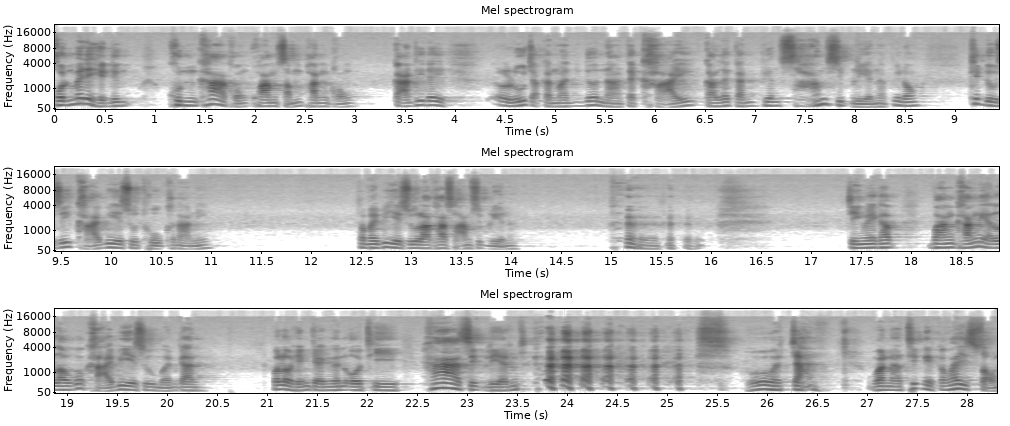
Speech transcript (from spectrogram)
คนไม่ได้เห็นถึง คุณค่าของความสัมพันธ์ของการที่ได้รู้จักกันมาเนิ่นนาน แต่ขายกันและกันเพียง 30 เหรียญนะพี่น้อง คิดดูสิขายพระเยซูถูกขนาดนี้ทำไมพระเยซูราคา 30 เหรียญนะจริงไหมครับ บางครั้งเนี่ยเราก็ขายพระเยซูเหมือนกัน เพราะเราเห็นแก่เงินโอทีห้าสิบเหรียญโอ้อาจารย์วันอาทิตย์เนี่ยก็ให้สอง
